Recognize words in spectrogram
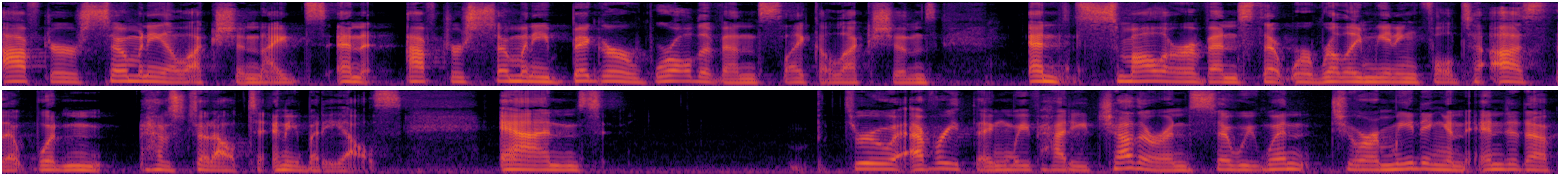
after so many election nights and after so many bigger world events like elections and smaller events that were really meaningful to us that wouldn't have stood out to anybody else. And through everything, we've had each other. And so we went to our meeting and ended up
